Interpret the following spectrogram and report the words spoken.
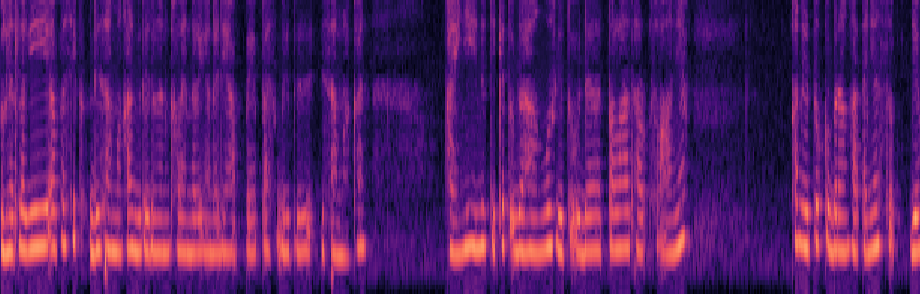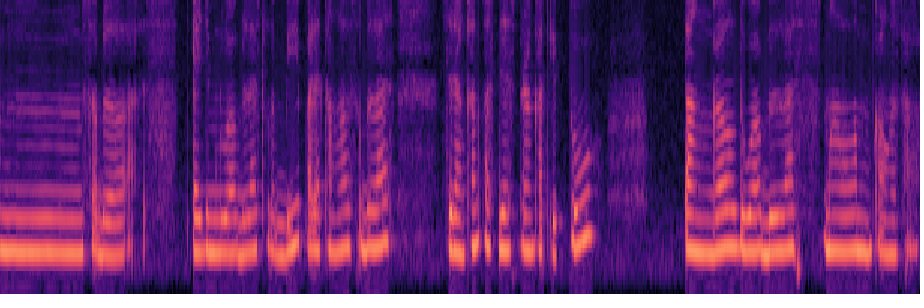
lihat lagi apa sih disamakan gitu dengan kalender yang ada di HP pas begitu disamakan kayaknya ini tiket udah hangus gitu udah telat. Soalnya kan itu keberangkatannya jam 11 eh jam 12 lebih pada tanggal 11 sedangkan pas dia berangkat itu tanggal 12 malam kalau nggak salah.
